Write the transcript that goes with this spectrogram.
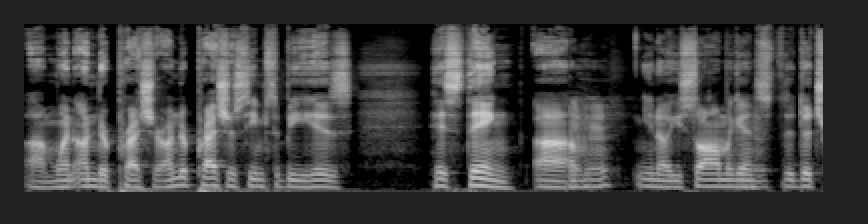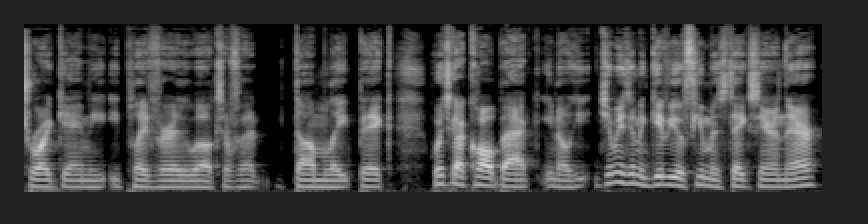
Um, when under pressure, under pressure seems to be his his thing. Um, You know, you saw him against the Detroit game. He, he played very well, except for that dumb late pick, which got called back. You know, he, Jimmy's going to give you a few mistakes here and there,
